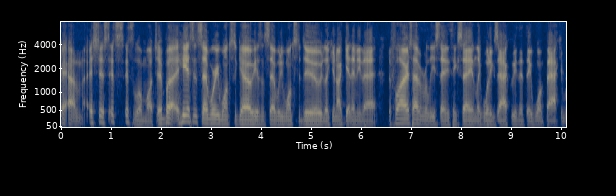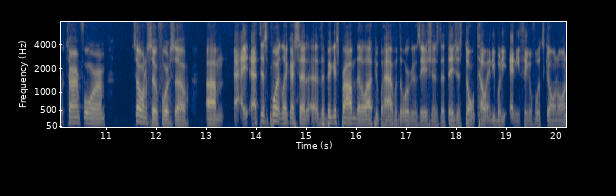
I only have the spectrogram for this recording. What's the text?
I don't know. It's just it's it's a little much, Uh, but he hasn't said where he wants to go. He hasn't said what he wants to do. Like you're not getting any of that. The Flyers haven't released anything saying like what exactly that they want back in return for him, so on and so forth. So um, I, at this point, like I said, uh, the biggest problem that a lot of people have with the organization is that they just don't tell anybody anything of what's going on.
